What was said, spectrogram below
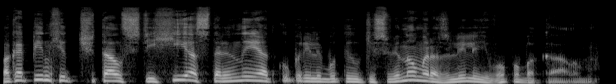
Пока Пинхет читал стихи, остальные откупорили бутылки с вином и разлили его по бокалам.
